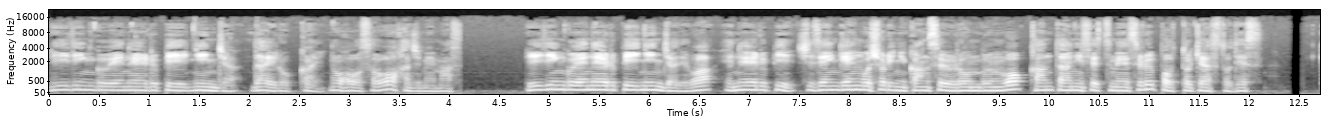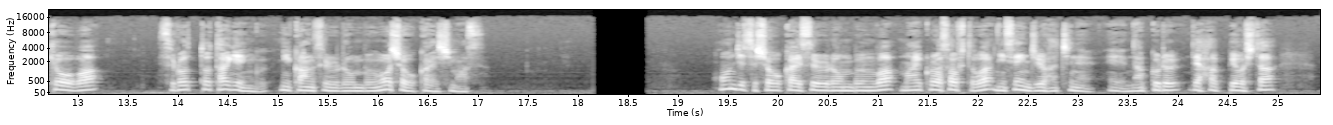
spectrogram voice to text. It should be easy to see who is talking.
Speaker 1: リーディング NLP 忍者第6回の放送を始めます。リーディング NLP 忍者では NLP 自然言語処理に関する論文を簡単に説明するポッドキャストです。今日はスロットタギングに関する論文を紹介します。本日紹介する論文はマイクロソフトが2018年、ナクルで発表した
